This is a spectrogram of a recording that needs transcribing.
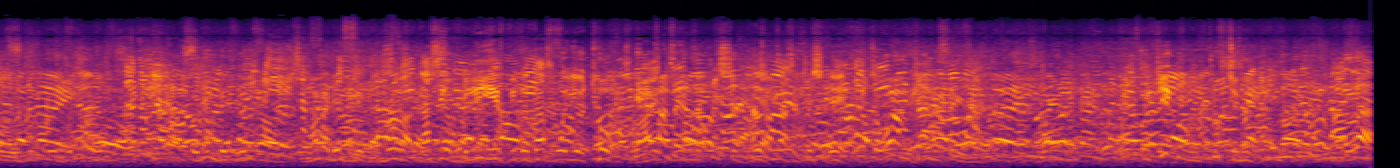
oh, uh, we didn't believe, uh, Muhammad didn't believe that. Brother, that's your belief because that's what you're taught, right? Yeah, that's what I'm saying as a Christian. That's what I'm saying Christian. So what I'm trying to say is that when if you can prove to me Allah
